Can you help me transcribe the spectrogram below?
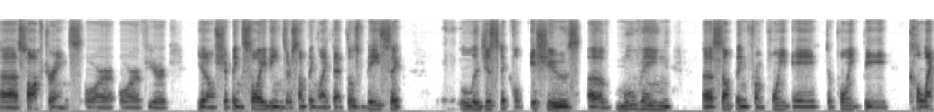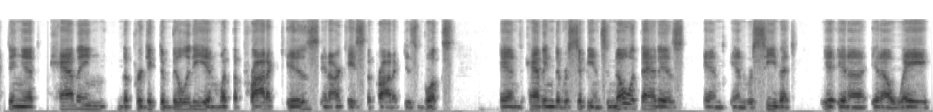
uh, soft drinks or or if you're you know shipping soybeans or something like that. Those basic logistical issues of moving uh, something from point A to point B, collecting it, having the predictability and what the product is. In our case, the product is books, and having the recipients know what that is and and receive it in a in a way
